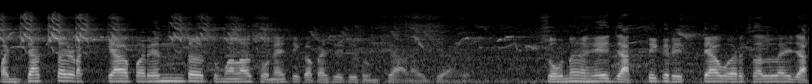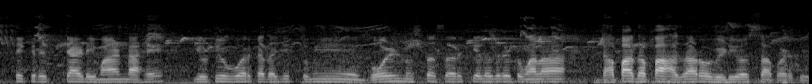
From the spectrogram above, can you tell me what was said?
पंच्याहत्तर टक्क्यापर्यंत तुम्हाला सोन्याची कपॅसिटी तुमची आणायची आहे. सोनं हे जागतिकरित्या वर चाललं आहे जागतिकरित्या डिमांड आहे. यूट्यूबवर कदाचित तुम्ही गोल्ड नुसतं सर्च केलं तरी तुम्हाला धपा धपा हजारो व्हिडिओज सापडतील.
